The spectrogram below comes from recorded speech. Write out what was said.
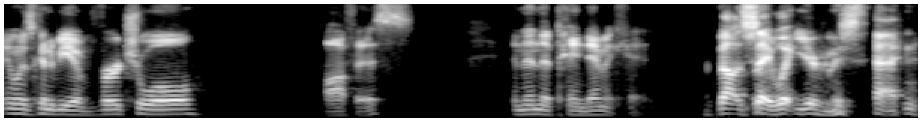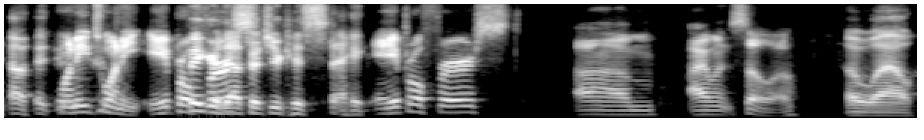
it was going to be a virtual office. And then the pandemic hit. About to say, what year was that? No, 2020, April Figured 1st. that's what you could say. April 1st, um, I went solo. Oh wow.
